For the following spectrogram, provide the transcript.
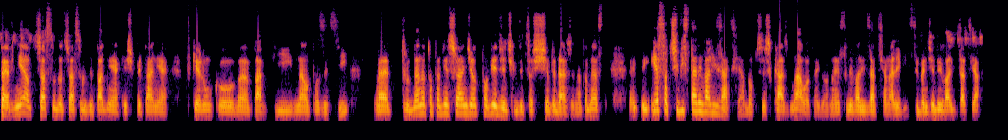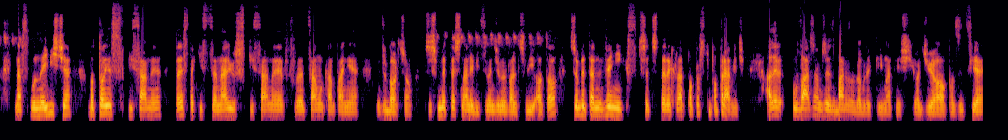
Pewnie od czasu do czasu, gdy padnie jakieś pytanie w kierunku e, partii na opozycji, E, trudne, no to pewnie trzeba będzie odpowiedzieć, gdy coś się wydarzy. Natomiast e, jest oczywista rywalizacja, bo przecież każdy, mało tego, no jest rywalizacja na lewicy, będzie rywalizacja na wspólnej liście, bo to jest wpisany, to jest taki scenariusz wpisany w całą kampanię wyborczą. Przecież my też na lewicy będziemy walczyli o to, żeby ten wynik sprzed czterech lat po prostu poprawić. Ale uważam, że jest bardzo dobry klimat, jeśli chodzi o opozycję.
